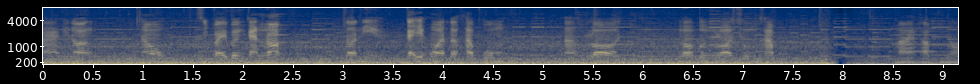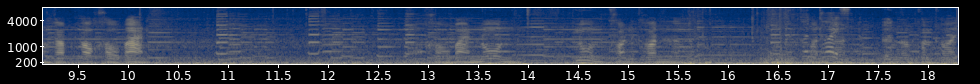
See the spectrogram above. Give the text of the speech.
มาพี่น้องเอาสิไปเบิ่งกันเนาะตอนนี้ไก่ฮอดแล้วครับผมอ่ารอรอเบิ่งรอชมครับ มาครับพี่น้องครับเข้าเข้าบ้าน เข้าบ้านโน่นโน่นคอนทอนแล้วครับคนถ้อยสิเอิ้นนอนคอนทอย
